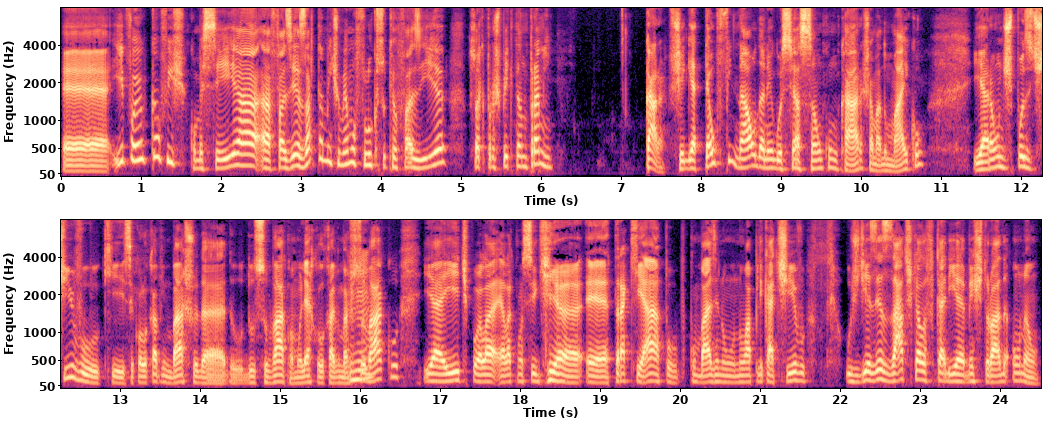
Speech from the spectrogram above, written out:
É, e foi o que eu fiz. Comecei a, a, fazer exatamente o mesmo fluxo que eu fazia, só que prospectando para mim. Cara, cheguei até o final da negociação com um cara chamado Michael. E era um dispositivo que você colocava embaixo da, do, do sovaco, a mulher colocava embaixo uhum. do sovaco, e aí, tipo, ela, ela conseguia é, traquear por, com base num, num aplicativo os dias exatos que ela ficaria menstruada ou não,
